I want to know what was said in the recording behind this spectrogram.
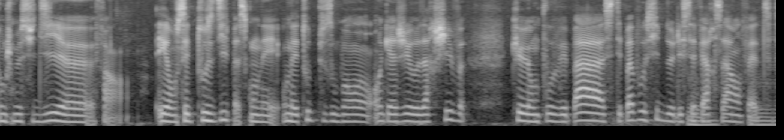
donc je me suis dit enfin et on s'est tous dit parce qu'on est on est toutes plus ou moins engagées aux archives qu'on pouvait pas c'était pas possible de laisser Mmh. faire ça en fait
